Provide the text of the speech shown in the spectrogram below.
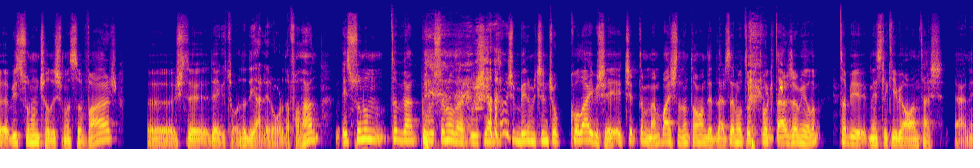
Ee, bir sunum çalışması var. Ee, işte David orada diğerleri orada falan. E sunum tabii ben profesyonel olarak bu işi yaptığım için benim için çok kolay bir şey. E çıktım ben başladım tamam dediler sen otur vakit harcamayalım. Tabii mesleki bir avantaj. Yani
